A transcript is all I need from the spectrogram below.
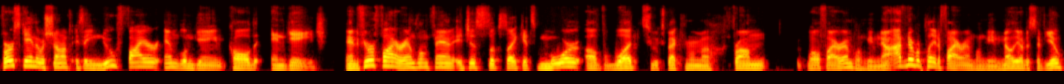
First game that was shown off is a new Fire Emblem game called Engage. And if you're a Fire Emblem fan, it just looks like it's more of what to expect from a from well Fire Emblem game. Now, I've never played a Fire Emblem game. Meliodas, have you?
